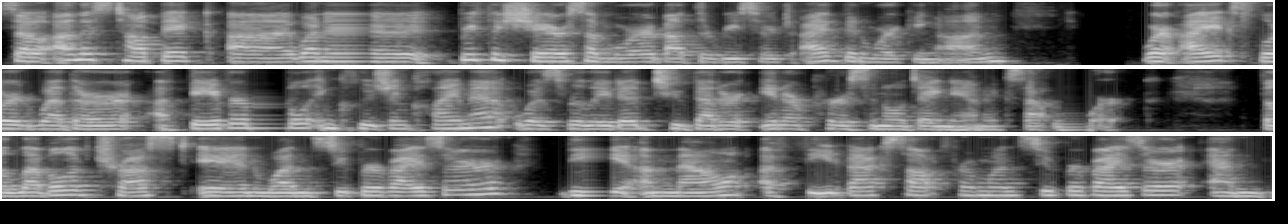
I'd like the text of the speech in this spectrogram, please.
So on this topic, uh, I want to briefly share some more about the research I've been working on, where I explored whether a favorable inclusion climate was related to better interpersonal dynamics at work the level of trust in one supervisor, the amount of feedback sought from one supervisor, and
